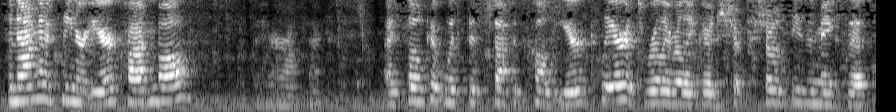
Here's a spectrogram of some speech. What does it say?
So now I'm gonna clean her ear, cotton ball. Get the hair off there. I soak it with this stuff, it's called Ear Clear. It's really, really good. Show Season makes this.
